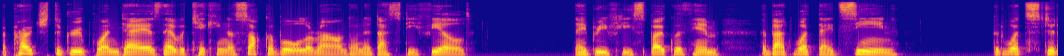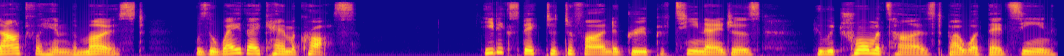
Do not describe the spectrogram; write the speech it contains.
approached the group one day as they were kicking a soccer ball around on a dusty field. They briefly spoke with him about what they'd seen, but what stood out for him the most was the way they came across. He'd expected to find a group of teenagers who were traumatized by what they'd seen.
